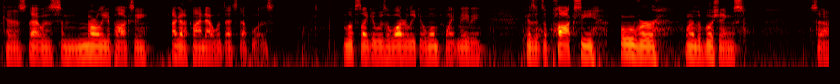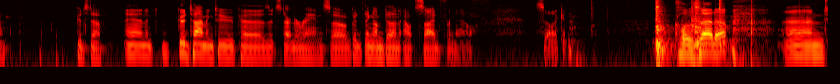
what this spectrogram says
because that was some gnarly epoxy. I gotta find out what that stuff was. Looks like it was a water leak at one point maybe because it's epoxy over one of the bushings. So good stuff. And good timing too because it's starting to rain. So good thing I'm done outside for now. So I can Close that up, and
